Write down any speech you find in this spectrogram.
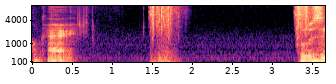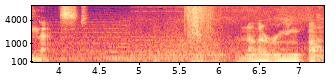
Okay. Who's next? Another ringing phone.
